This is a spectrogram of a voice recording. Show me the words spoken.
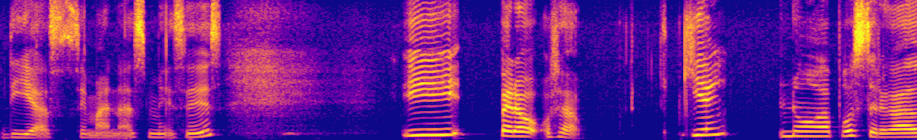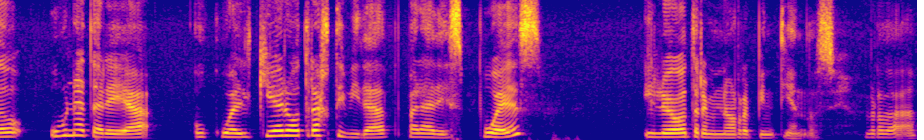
días, semanas, meses. Y, pero, o sea, ¿quién no ha postergado una tarea o cualquier otra actividad para después y luego terminó arrepintiéndose, ¿verdad?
